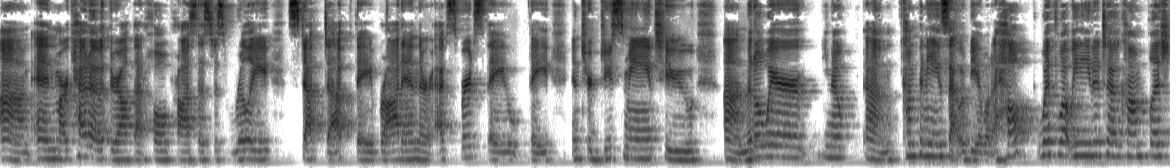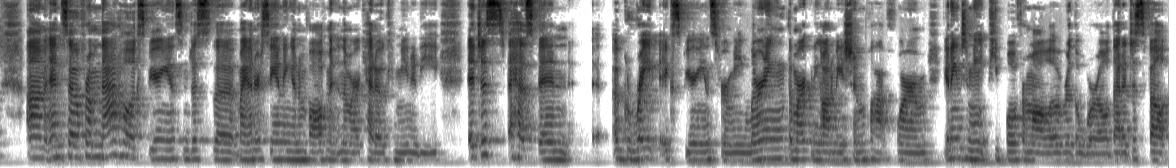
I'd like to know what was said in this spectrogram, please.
Um, and Marketo, throughout that whole process, just really stepped up. They brought in their experts. They they introduced me to um, middleware, you know, um, companies that would be able to help with what we needed to accomplish. Um, and so, from that whole experience and just the my understanding and involvement in the Marketo community, it just has been a great experience for me learning the marketing automation platform, getting to meet people from all over the world that it just felt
